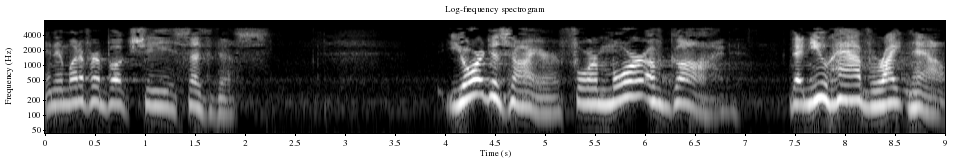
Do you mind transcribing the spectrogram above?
And in one of her books, she says this Your desire for more of God than you have right now,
